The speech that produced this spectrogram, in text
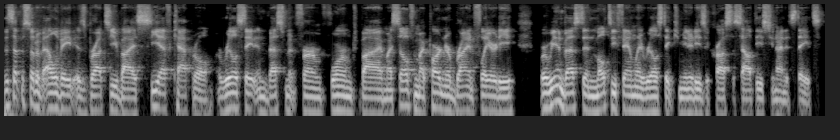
This episode of Elevate is brought to you by CF Capital, a real estate investment firm formed by myself and my partner, Brian Flaherty, where we invest in multifamily real estate communities across the Southeast United States.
